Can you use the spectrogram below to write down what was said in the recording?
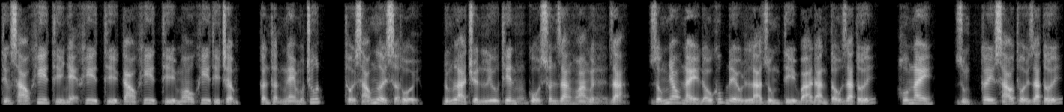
tiếng sáo khi thì nhẹ khi thì cao khi thì mau khi thì chậm, cẩn thận nghe một chút, thổi sáo người sở thổi, đúng là truyền lưu thiên cổ xuân giang hoa nguyệt dạ, giống nhau này đầu khúc đều là dùng tỷ bà đàn tấu ra tới, hôm nay, dùng cây sáo thổi ra tới,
